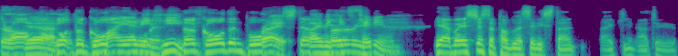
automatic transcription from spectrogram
they're all Yeah. Go- the golden Miami boy, Heat. The golden boy. right. Steph Miami Heat Stadium. Yeah, but it's just a publicity stunt, like you know, to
